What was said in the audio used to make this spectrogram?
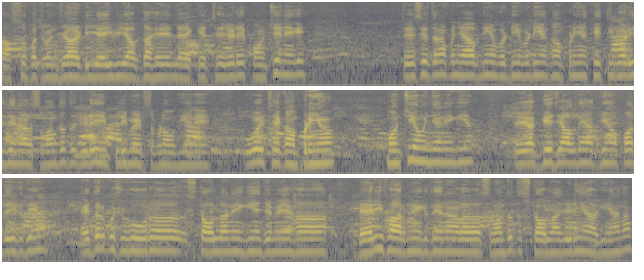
755 DI ਵੀ ਆਪਦਾ ਇਹ ਲੈ ਕੇ ਇੱਥੇ ਜਿਹੜੇ ਪਹੁੰਚੇ ਨੇਗੇ। ਤੇ ਇਸੇ ਤਰ੍ਹਾਂ ਪੰਜਾਬ ਦੀਆਂ ਵੱਡੀਆਂ ਵੱਡੀਆਂ ਕੰਪਨੀਆਂ ਖੇਤੀਬਾੜੀ ਦੇ ਨਾਲ ਸੰਬੰਧਿਤ ਜਿਹੜੇ ਇੰਪਲੀਮੈਂਟਸ ਬਣਾਉਂਦੀਆਂ ਨੇ, ਉਹ ਇੱਥੇ ਕੰਪਨੀਆਂ ਪਹੁੰਚੀਆਂ ਹੋਈਆਂ ਨੇਗੀਆਂ। ਤੇ ਅੱਗੇ ਚੱਲਦੇ ਹਾਂ, ਅੱਗੇ ਆਪਾਂ ਦੇਖਦੇ ਹਾਂ। ਇੱਧਰ ਕੁਝ ਹੋਰ ਸਟਾਲਾਂ ਨੇਗੀਆਂ, ਜਿਵੇਂ ਆਹ ਡੈਰੀ ਫਾਰਮਿੰਗ ਦੇ ਨਾਲ ਸੰਬੰਧਿਤ ਸਟਾਲਾਂ ਜਿਹੜੀਆਂ ਆ ਗਈਆਂ ਹਨਾ।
